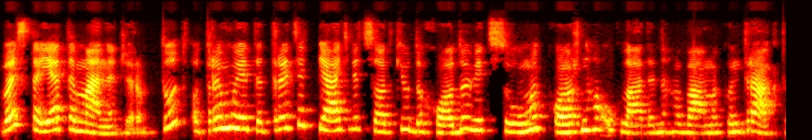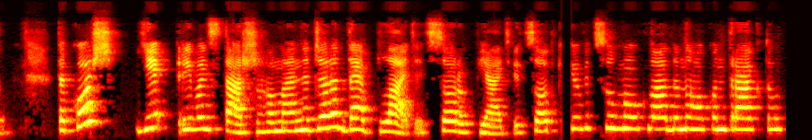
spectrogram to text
ви стаєте менеджером. Тут отримуєте 35% доходу від суми кожного укладеного вами контракту. Також Є рівень старшого менеджера, де платять 45% від суми укладеного контракту.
